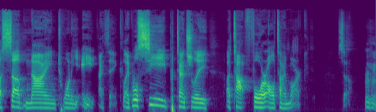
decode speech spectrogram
a sub nine twenty eight. I think. Like we'll see potentially a top four all time mark. So Mm-hmm.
